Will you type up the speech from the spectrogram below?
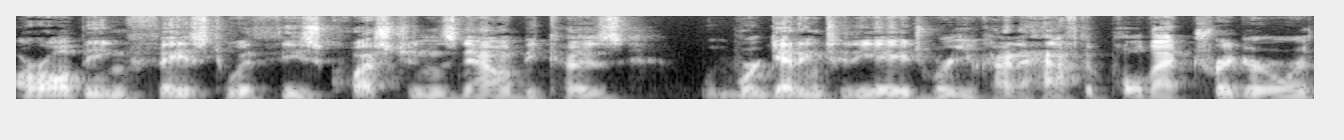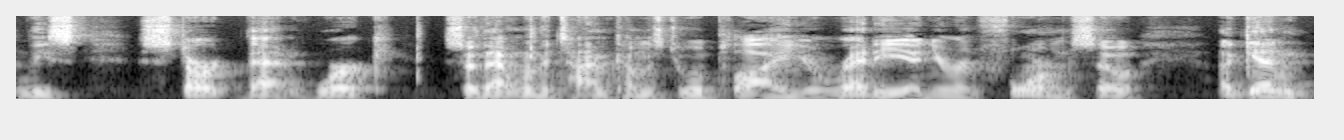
are all being faced with these questions now because we're getting to the age where you kind of have to pull that trigger or at least start that work so that when the time comes to apply, you're ready and you're informed. So, again,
